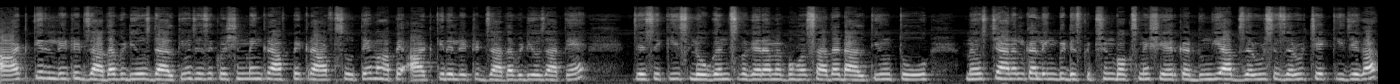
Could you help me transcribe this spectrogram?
आर्ट के रिलेटेड ज़्यादा वीडियोस डालती हूँ। जैसे क्वेश्चन बैंक क्राफ्ट पे क्राफ्ट्स होते हैं, वहाँ पे आर्ट के रिलेटेड ज़्यादा वीडियोस आते हैं। जैसे कि स्लोगन्स वगैरह मैं बहुत ज़्यादा डालती हूँ तो मैं उस चैनल का लिंक भी डिस्क्रिप्शन बॉक्स में शेयर कर दूँगी। आप ज़रूर से ज़रूर चेक कीजिएगा।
